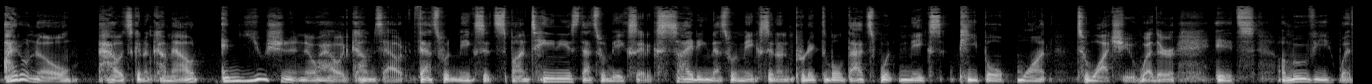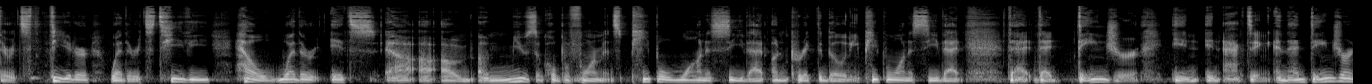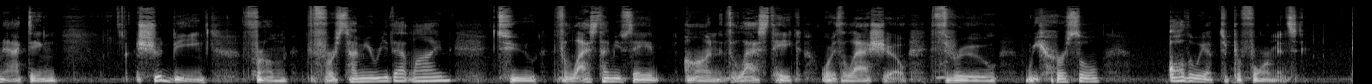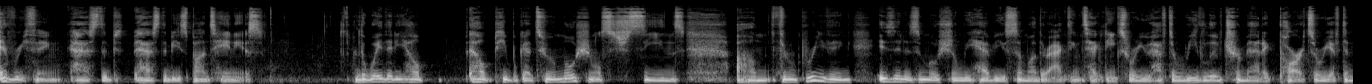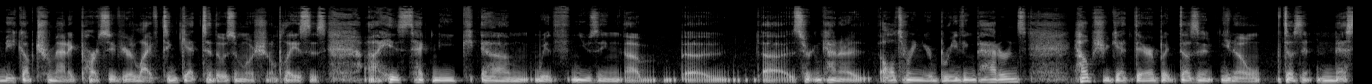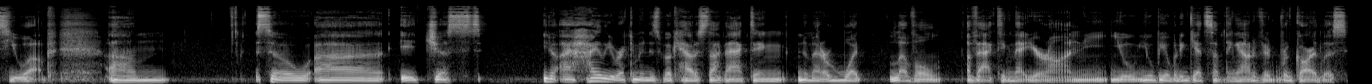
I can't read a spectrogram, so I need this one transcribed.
I don't know how it's going to come out and you shouldn't know how it comes out. That's what makes it spontaneous. That's what makes it exciting. That's what makes it unpredictable. That's what makes people want to watch you, whether it's a movie, whether it's theater, whether it's TV, hell, whether it's uh, a, a, a musical performance. People want to see that unpredictability. People want to see that that that danger in in acting, and that danger in acting should be from the first time you read that line to the last time you say it on the last take or the last show through rehearsal all the way up to performance everything has to has to be spontaneous the way that he helped help people get to emotional scenes um, through breathing isn't as emotionally heavy as some other acting techniques where you have to relive traumatic parts or you have to make up traumatic parts of your life to get to those emotional places. Uh, his technique um, with using uh, uh, uh, certain kind of altering your breathing patterns helps you get there, but doesn't you know doesn't mess you up. Um, so uh, it just you know, I highly recommend his book, How to Stop Acting, no matter what level of acting that you're on. You'll you'll be able to get something out of it regardless.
